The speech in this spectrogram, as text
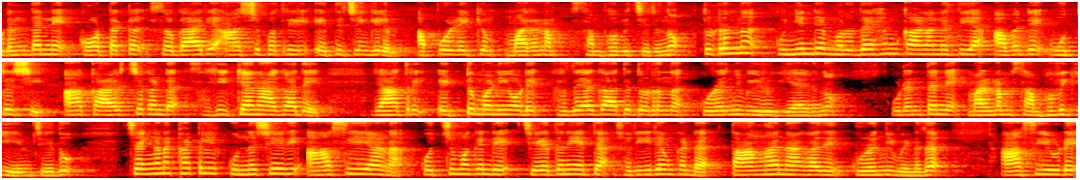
ഉടൻ തന്നെ കോട്ടക്കൽ സ്വകാര്യ ആശുപത്രിയിൽ എത്തിച്ചെങ്കിലും അപ്പോഴേക്കും മരണം സംഭവിച്ചിരുന്നു. തുടർന്ന് കുഞ്ഞിന്റെ മൃതദേഹം കാണാനെത്തിയ അവന്റെ മുത്തശ്ശി ആ കാഴ്ച കണ്ട് സഹിക്കാനാകാതെ രാത്രി എട്ട് മണിയോടെ ഹൃദയാഘാതത്തെ തുടർന്ന് കുഴഞ്ഞു വീഴുകയായിരുന്നു. ഉടൻ തന്നെ മരണം സംഭവിക്കുകയും ചെയ്തു. ചെങ്ങണക്കാട്ടിൽ കുന്നശ്ശേരി ആസിയയാണ് കൊച്ചുമകന്റെ ചേതനയേറ്റ ശരീരം കണ്ട് താങ്ങാനാകാതെ കുഴഞ്ഞു വീണത്. ആസിയയുടെ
